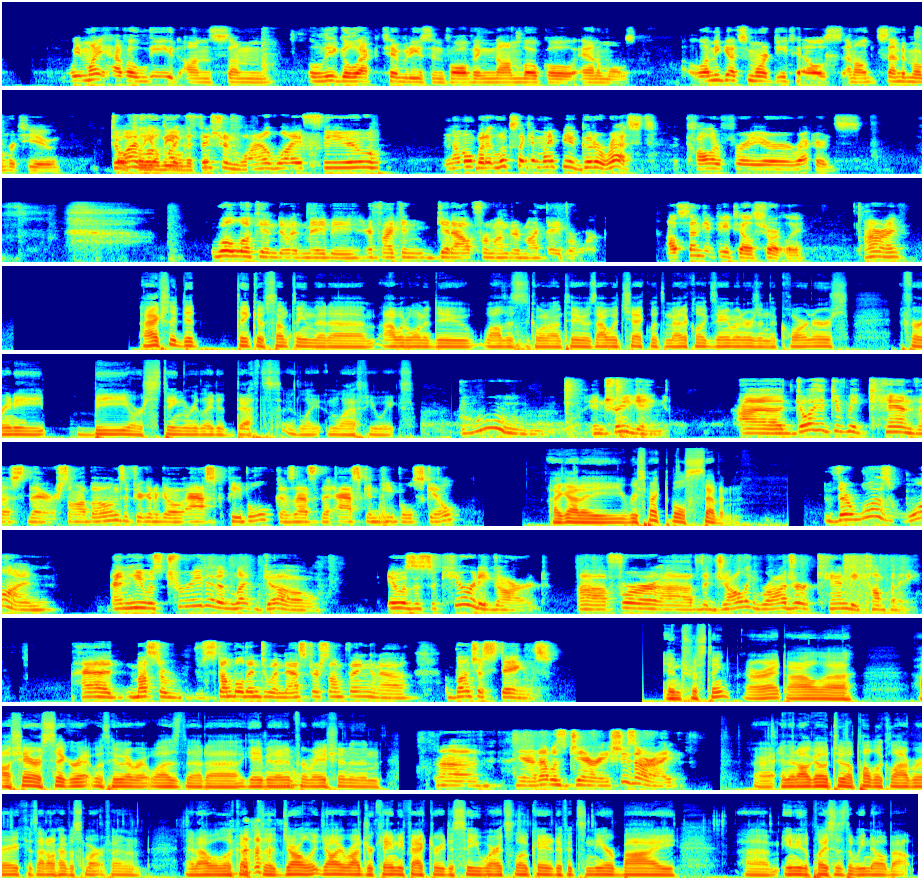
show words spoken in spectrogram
we might have a lead on some illegal activities involving non-local animals. Let me get some more details, and I'll send them over to you. Do I Hopefully you'll look be like able to fish and wildlife to you? No, but it looks like it might be a good arrest. A collar for your records. We'll look into it maybe if I can get out from under my paperwork. I'll send you details shortly. All right. I actually did think of something that um, I would want to do while this is going on too. Is I would check with medical examiners and the coroners for any bee or sting related deaths in late in the last few weeks. Ooh, intriguing. Uh, go ahead, give me canvas there, Sawbones, if you're going to go ask people, because that's the asking people skill. I got a respectable seven. There was one, and he was treated and let go. It was a security guard uh, for uh, the Jolly Roger Candy Company. Had must have stumbled into a nest or something, and a, a bunch of stings. Interesting. All right, I'll uh, I'll share a cigarette with whoever it was that uh, gave me that information, and then Uh, yeah, that was Jerry. She's all right. all right, and then I'll go to a public library because I don't have a smartphone, and I will look up the Jolly, Jolly Roger Candy Factory to see where it's located, if it's nearby um, any of the places that we know about.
